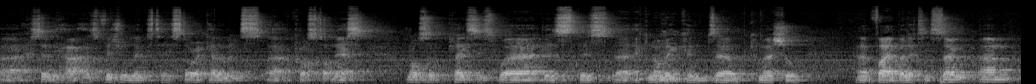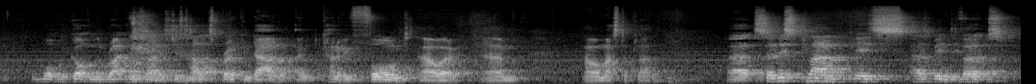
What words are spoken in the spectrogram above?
uh, certainly how it has visual links to historic elements uh, across Totnes, and also places where there's, there's uh, economic and um, commercial uh, viability. So um, what we've got on the right hand side is just how that's broken down and kind of informed our, um, our master plan. Uh, so this plan is, has been developed,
